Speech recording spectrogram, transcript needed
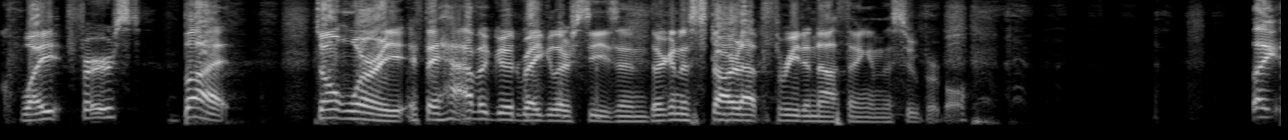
quite first, but don't worry. If they have a good regular season, they're going to start up three to nothing in the Super Bowl. Like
